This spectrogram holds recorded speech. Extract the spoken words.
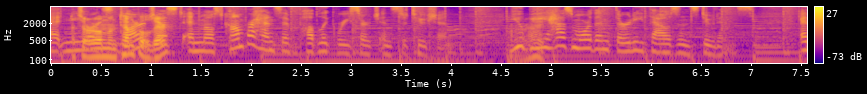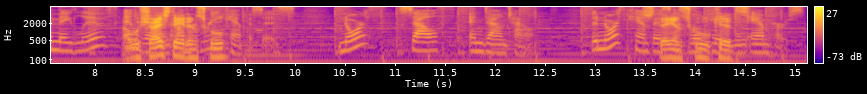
at New York's Roman temple there. largest and most comprehensive public research institution. UB Alright. has more than 30,000 students, and they live I and wish I stayed on in three school. campuses: North, South, and Downtown. The North Campus Stay in is school, located kids. in Amherst,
